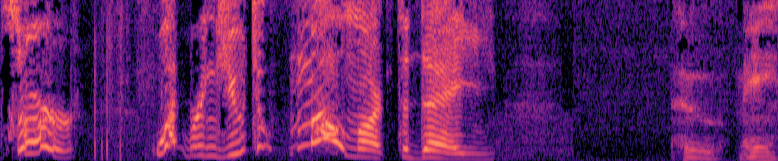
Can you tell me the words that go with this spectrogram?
Sir, what brings you to Malmart today? Who? Me?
